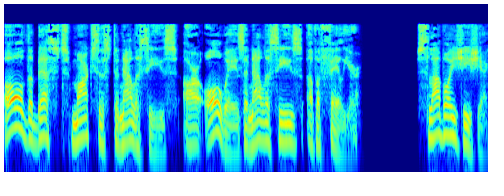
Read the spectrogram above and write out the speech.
All the best Marxist analyses are always analyses of a failure. Slavoj Žižek,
